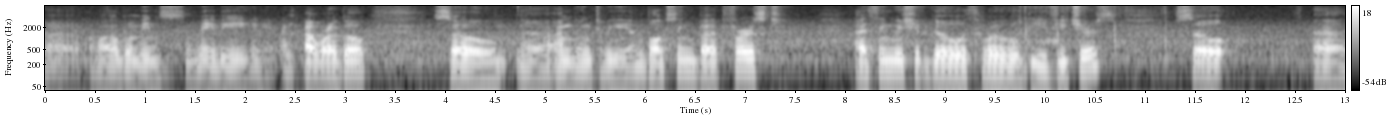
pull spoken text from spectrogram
Uh, a while ago means maybe an hour ago. So uh, I'm going to be unboxing but first I think we should go through the features. So uh,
